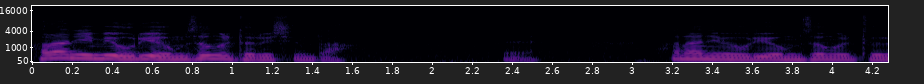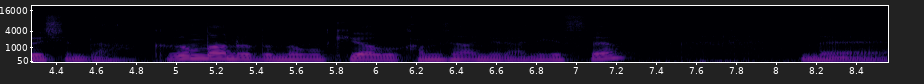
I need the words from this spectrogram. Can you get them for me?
하나님이 우리의 음성을 들으신다. 예. 하나님이 우리의 음성을 들으신다. 그것만으로도 너무 귀하고 감사한 일 아니겠어요? 네.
